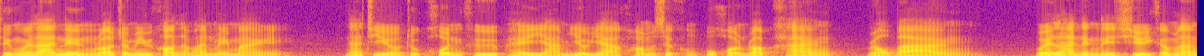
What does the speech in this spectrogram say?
ถึงเวลาหนึ่งเราจะไม่มีความสัมพันธ์ใหม่ๆหน้าที่ของทุกคนคือพยายามเยียวยาความรู้สึกของผู้คนรอบข้างเราบ้าง เวลาหนึ่งในชีวิตกำลัง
